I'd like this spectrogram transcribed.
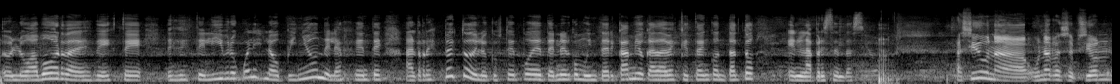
lo, aborda desde este, desde este libro. ¿Cuál es la opinión de la gente al respecto de lo que usted puede tener como intercambio cada vez que está en contacto en la presentación? Ha sido una, recepción,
